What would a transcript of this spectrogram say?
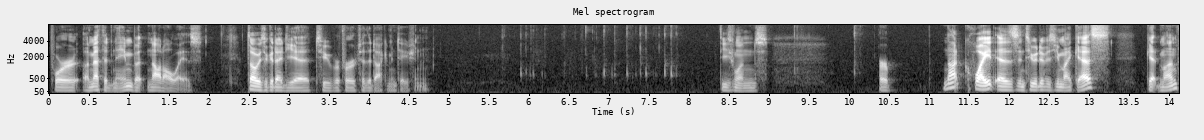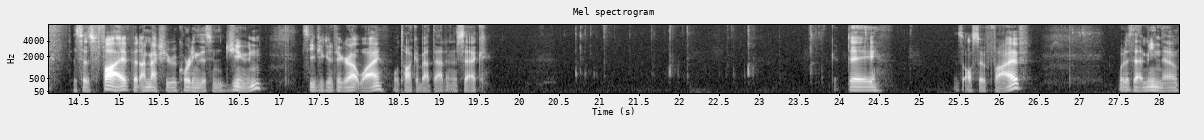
for a method name, but not always. It's always a good idea to refer to the documentation. These ones are not quite as intuitive as you might guess. Get month, it says 5, but I'm actually recording this in June. See if you can figure out why. We'll talk about that in a sec. Day is also 5. What does that mean, though?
